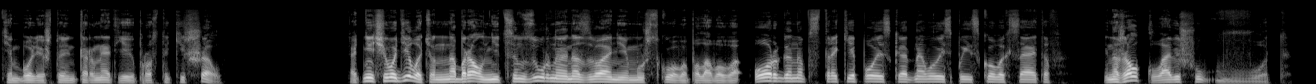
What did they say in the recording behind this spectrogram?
тем более что интернет ею просто кишел. От нечего делать он набрал нецензурное название мужского полового органа в строке поиска одного из поисковых сайтов и нажал клавишу «Ввод».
